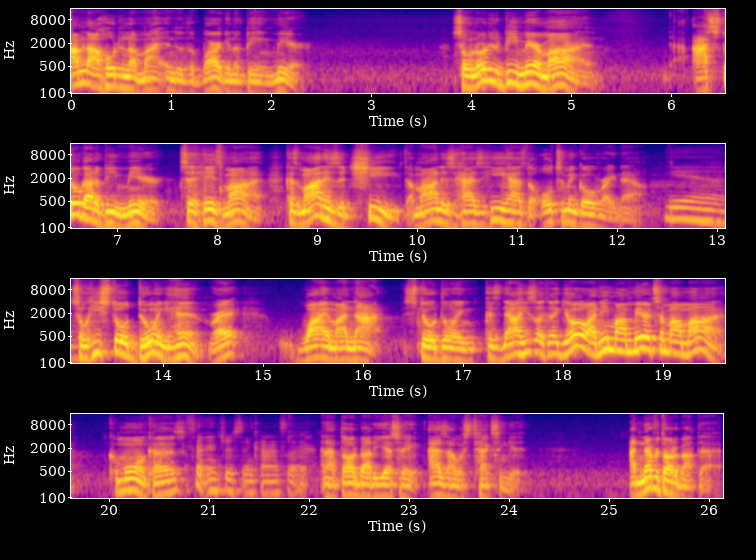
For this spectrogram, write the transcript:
I'm not holding up my end of the bargain of being mere. So in order to be mere mine, I still got to be mere to his mind because mine is achieved. Mine is has he has the ultimate goal right now. Yeah. So he's still doing him, right? Why am I not still doing? Because now he's like, like, yo, I need my mirror to my mind. Come on, cuz. It's an interesting concept. And I thought about it yesterday as I was texting it. I never thought about that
